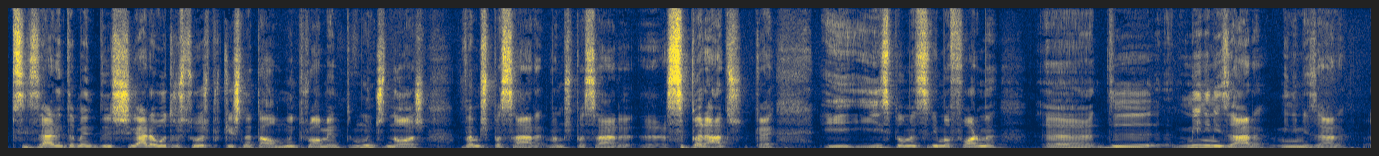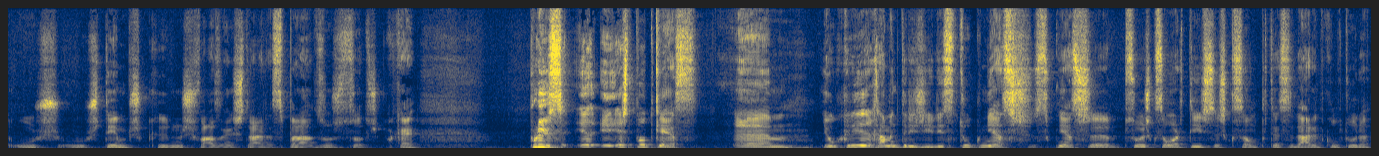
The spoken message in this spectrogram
precisarem também de chegar a outras pessoas, porque este Natal, muito provavelmente, muitos de nós vamos passar, vamos passar uh, separados, ok? E, e, isso pelo menos seria uma forma uh, de minimizar, minimizar os, os tempos que nos fazem estar separados uns dos outros, ok? Por isso, este podcast um, eu queria realmente dirigir e se tu conheces, se conheces uh, pessoas que são artistas, que são pertencem da área de cultura,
